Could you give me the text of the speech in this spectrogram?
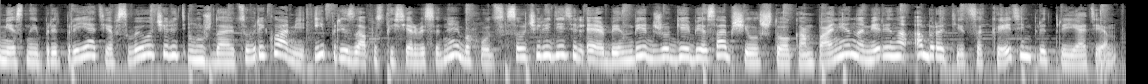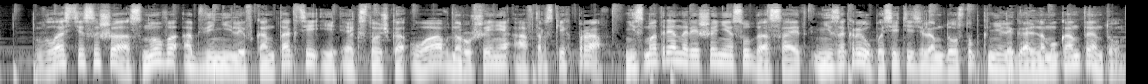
Местные предприятия, в свою очередь, нуждаются в рекламе, и при запуске сервиса Neighborhoods соучредитель Airbnb Джо Гебби сообщил, что компания намерена обратиться к этим предприятиям. Власти США снова обвинили ВКонтакте и X.ua в нарушении авторских прав. Несмотря на решение суда, сайт не закрыл посетителям доступ к нелегальному контенту.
